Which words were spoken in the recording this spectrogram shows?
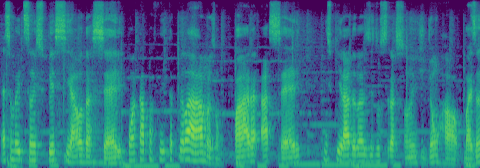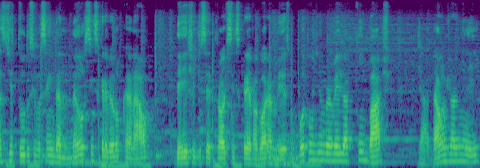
Essa é uma edição especial da série com a capa feita pela Amazon para a série inspirada nas ilustrações de John Hall. Mas antes de tudo, se você ainda não se inscreveu no canal, deixe de ser troll e se inscreva agora mesmo. Botãozinho vermelho aqui embaixo, já dá um joinha aí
